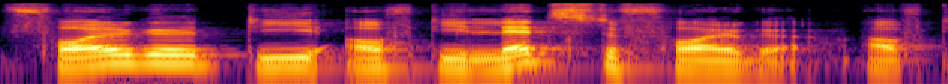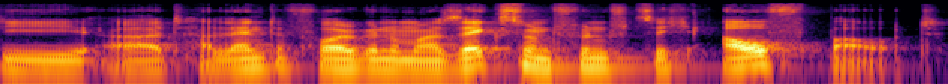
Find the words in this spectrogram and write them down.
Folge, die auf die letzte Folge, auf die äh, Talente-Folge Nummer 56 aufbaut.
